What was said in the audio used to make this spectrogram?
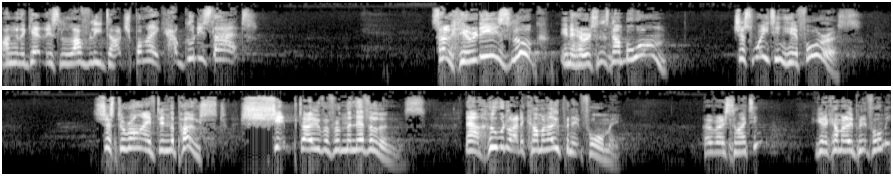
I'm going to get this lovely Dutch bike. How good is that? So here it is. Look, inheritance number one. Just waiting here for us. It's just arrived in the post, shipped over from the Netherlands. Now, who would like to come and open it for me? Very, very exciting. You going to come and open it for me?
